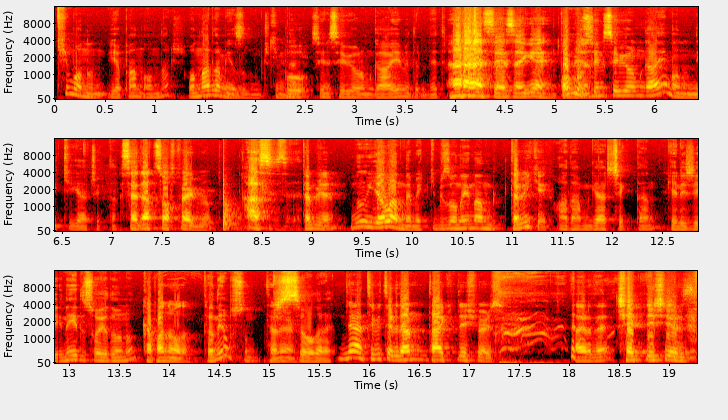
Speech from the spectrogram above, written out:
Kim onun yapan onlar? Onlar da mı yazılımcı? Kimler? Bu seni seviyorum gaye midir nedir? SSG. O mu? Seni seviyorum gaye mi onun nicki gerçekten? Sedat Software Group. Ha size. Tabii canım. Bu yalan demek ki biz ona inandık. Tabii ki. Adam gerçekten geleceği neydi soyadı onun? Kapanoğlu. Tanıyor musun? Tanıyorum. Kişisel olarak. Ya Twitter'dan takipleşiyoruz. Arada chatleşiyoruz.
